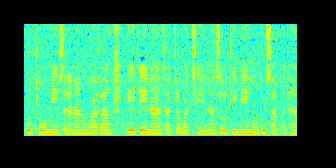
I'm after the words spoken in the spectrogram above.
พุทโธเมสรนังวารัง เอเตนะสัจจวัชเชนะโสทิเมโหนตุสัพพทา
